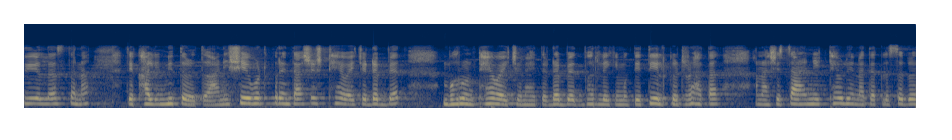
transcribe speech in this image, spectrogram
तेल असतं ना ते खाली नितळतं आणि शेवटपर्यंत असेच ठेवायचे डब्यात भरून ठेवायचे नाही तर डब्यात भरले की मग ते तेलकट राहतात. आणि असे चाळणीत ठेवले ना त्यातलं सगळं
